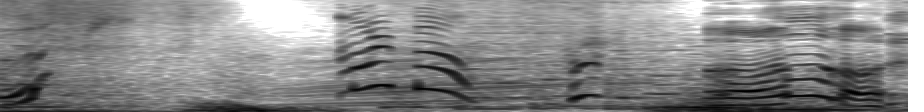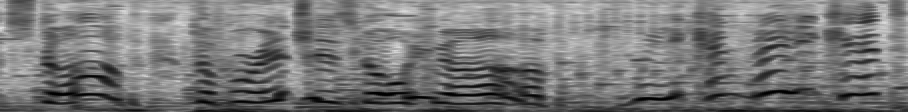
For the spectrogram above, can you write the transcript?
Oops! Morphle! Ah, stop! The bridge is going up. we can make it.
